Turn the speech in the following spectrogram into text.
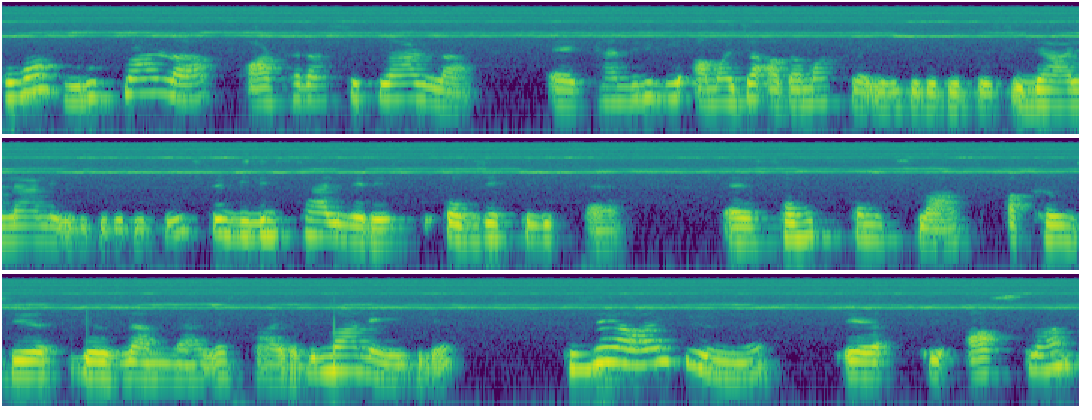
kova gruplarla, arkadaşlıklarla e, kendini bir amaca adamakla ilgili bir duygu, ideallerle ilgili bir duygu ve bilimsel veri, objektivite, e, somut sonuçlar, akılcı gözlemler vesaire bunlarla ilgili. Kuzey ay düğümü e, aslan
